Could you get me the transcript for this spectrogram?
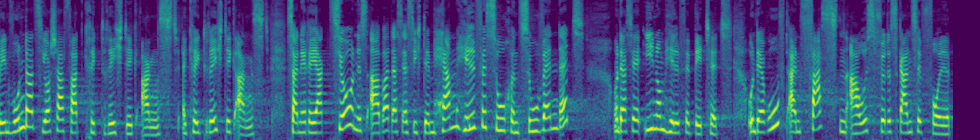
Wen wundert's? Josaphat kriegt richtig Angst. Er kriegt richtig Angst. Seine Reaktion ist aber, dass er sich dem Herrn Hilfe suchen zuwendet und dass er ihn um Hilfe bittet. Und er ruft ein Fasten aus für das ganze Volk.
